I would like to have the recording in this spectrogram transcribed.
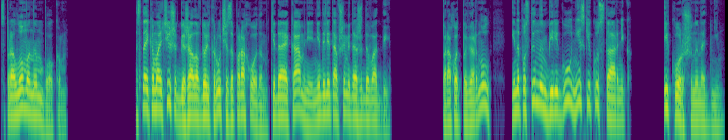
с проломанным боком. Стайка мальчишек бежала вдоль круче за пароходом, кидая камни, не долетавшими даже до воды. Пароход повернул, и на пустынном берегу низкий кустарник, и коршуны над ним.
